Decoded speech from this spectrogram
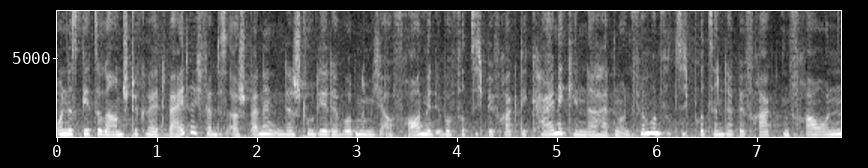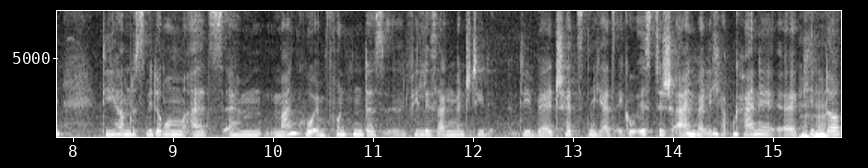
Und es geht sogar ein Stück weit weiter. Ich fand das auch spannend in der Studie. Da wurden nämlich auch Frauen mit über 40 befragt, die keine Kinder hatten. Und 45 Prozent der befragten Frauen, die haben das wiederum als ähm, Manko empfunden, dass viele sagen, Mensch, die, die Welt schätzt mich als egoistisch ein, weil ich habe keine äh, Kinder.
